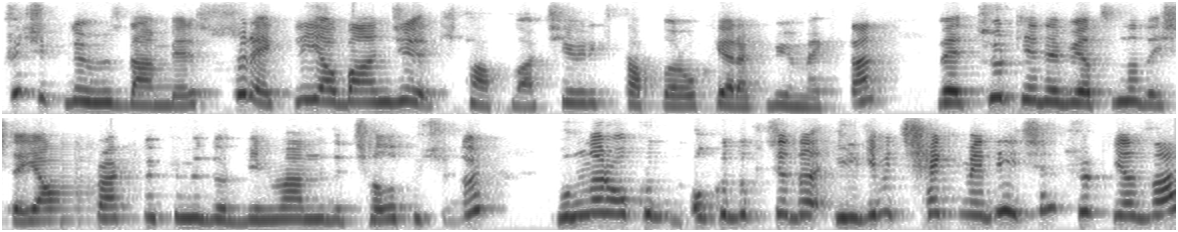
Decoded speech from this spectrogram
küçüklüğümüzden beri sürekli yabancı kitaplar, çeviri kitaplar okuyarak büyümekten ve Türk Edebiyatı'nda da işte Yaprak Dökümüdür, bilmem nedir, Çalı Kuşu'dur. Bunları oku, okudukça da ilgimi çekmediği için Türk yazar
